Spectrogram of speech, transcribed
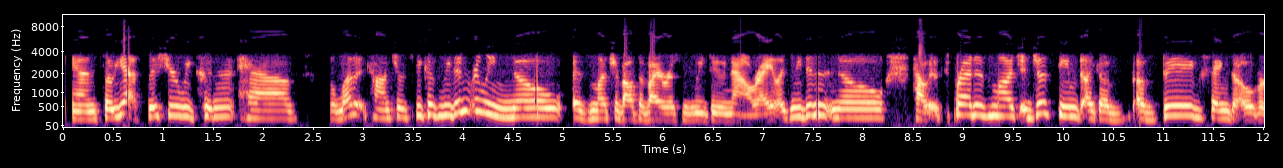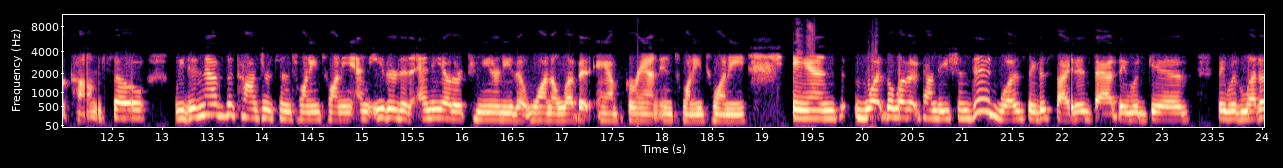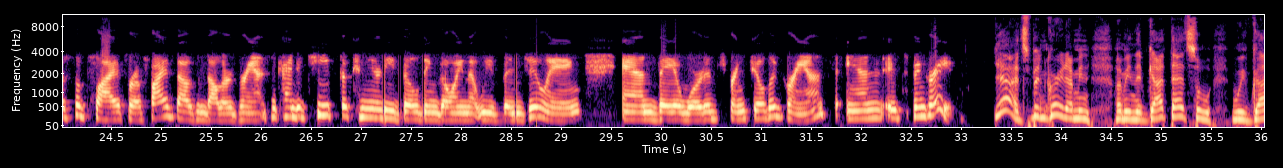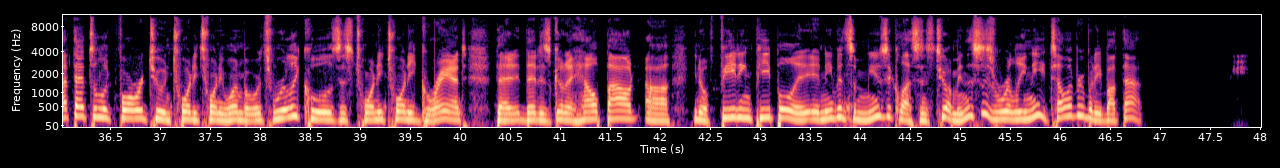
And so, yes, this year we couldn't have the Levitt concerts because we didn't really know as much about the virus as we do now, right? Like we didn't know how it spread as much. It just seemed like a, a big thing to overcome. So we didn't have the concerts in 2020 and either did any other community that won a Levitt AMP grant in 2020. And what the Levitt Foundation did was they decided that they would give, they would let us apply for a $5,000 grant to kind of keep the community building going that we've been doing. And they awarded Springfield a grant and it's been great. Yeah, it's been great. I mean, I mean, they've got that, so we've got that to look forward to in 2021. But what's really cool is this 2020 grant that that is going to help out, uh, you know, feeding people and even some music lessons too. I mean, this is really neat. Tell everybody about that.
